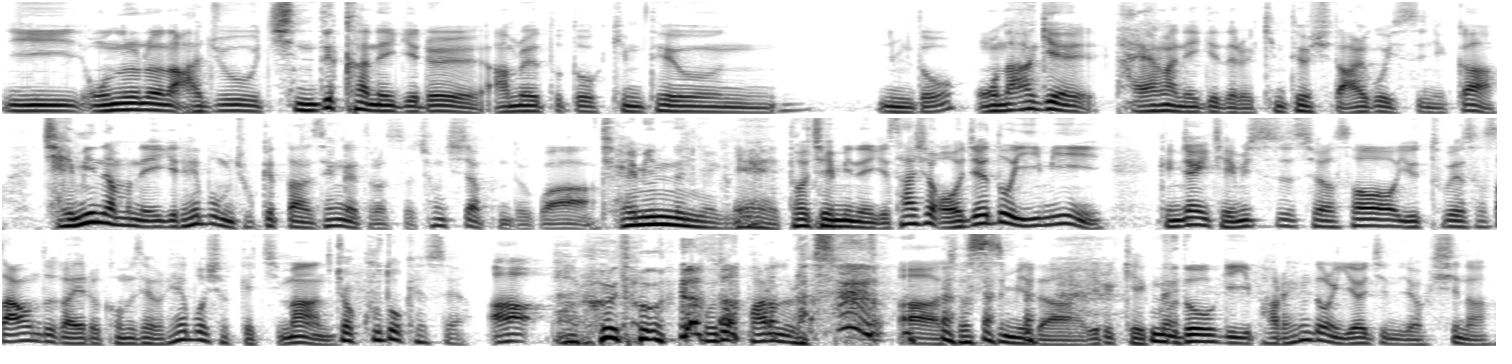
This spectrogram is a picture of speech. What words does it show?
이 오늘은 아주 진득한 얘기를 아무래도 또 김태훈 님도 워낙에 다양한 얘기들을 김태훈 씨도 알고 있으니까 재미있는 한번 얘기를 해보면 좋겠다는 생각이 들었어요. 청취자분들과. 재밌는 얘기. 예, 더 재밌는 얘기. 사실 어제도 이미 굉장히 재밌으셔서 유튜브에서 사운드 가이를 검색을 해보셨겠지만. 저 구독했어요. 아, 바로 구독 바로 눌렀어요. 아, 좋습니다. 이렇게 네. 구독이 바로 행동을 이어지는 역시나.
